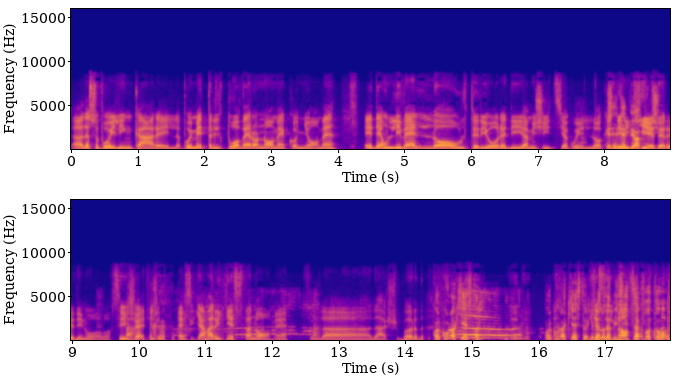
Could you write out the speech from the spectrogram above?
adesso puoi linkare, il, puoi mettere il tuo vero nome e cognome ed è un livello ulteriore di amicizia quello che Siete devi amici? chiedere di nuovo. Sì, Ah. cioè, dice- eh, si chiama richiesta nome sulla dashboard. Qualcuno ha chiesto, qualcuno ha chiesto il livello chiesto il d'amicizia nome. fotone.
